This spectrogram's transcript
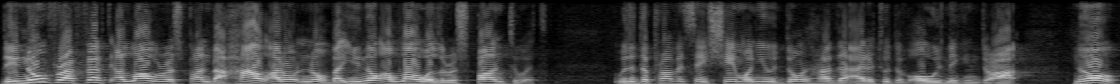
they know for a fact Allah will respond, but how, I don't know. But you know Allah will respond to it. Would the Prophet say, shame on you, don't have the attitude of always making dua? No.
